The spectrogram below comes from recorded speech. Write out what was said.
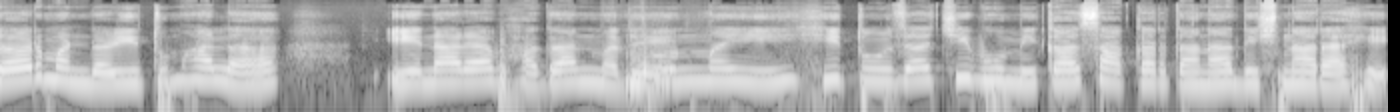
तर मंडळी तुम्हाला येणाऱ्या भागांमध्ये मृण्मयी ही तुळजाची भूमिका साकारताना दिसणार आहे.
